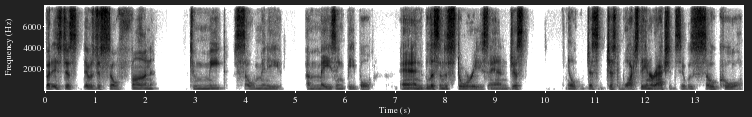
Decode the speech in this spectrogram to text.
But it's just it was just so fun to meet so many amazing people and listen to stories and just you know just just watch the interactions. It was so cool.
